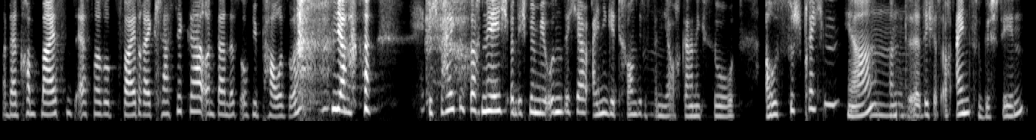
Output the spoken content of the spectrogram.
Und dann kommt meistens erstmal so zwei, drei Klassiker und dann ist irgendwie Pause. Ja, ich weiß es doch nicht und ich bin mir unsicher. Einige trauen sich das dann ja auch gar nicht so auszusprechen, ja, mm. und äh, sich das auch einzugestehen.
